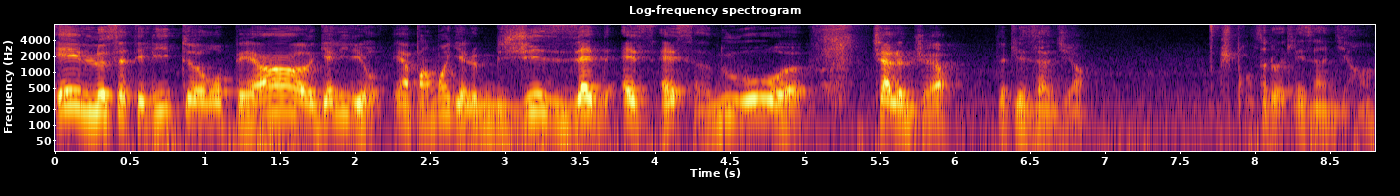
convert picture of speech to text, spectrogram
et le satellite européen euh, Galileo. Et apparemment, il y a le GZSS, un nouveau euh, challenger, peut-être les Indiens. Je pense que ça doit être les Indiens. Hein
